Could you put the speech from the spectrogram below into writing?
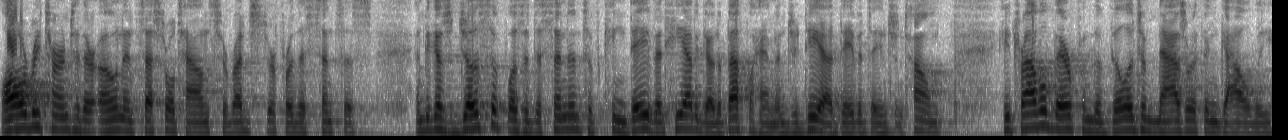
All returned to their own ancestral towns to register for this census. And because Joseph was a descendant of King David, he had to go to Bethlehem in Judea, David's ancient home. He traveled there from the village of Nazareth in Galilee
